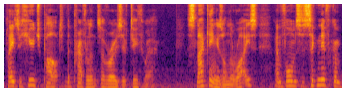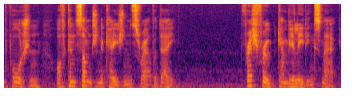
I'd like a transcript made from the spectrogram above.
plays a huge part in the prevalence of erosive tooth wear. Snacking is on the rise and forms a significant proportion of consumption occasions throughout the day. Fresh fruit can be a leading snack.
